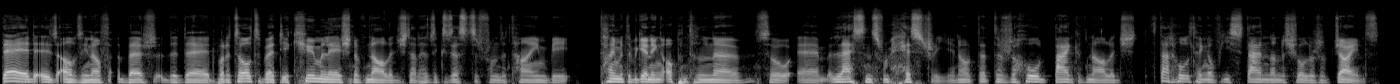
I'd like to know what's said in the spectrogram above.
Dead is obviously enough about the dead, but it's also about the accumulation of knowledge that has existed from the time be time at the beginning up until now. So um, lessons from history, you know, that there's a whole bank of knowledge. It's that whole thing of you stand on the shoulders of giants.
